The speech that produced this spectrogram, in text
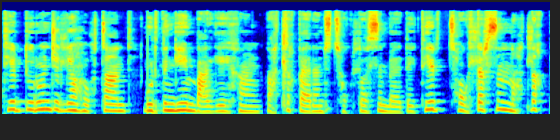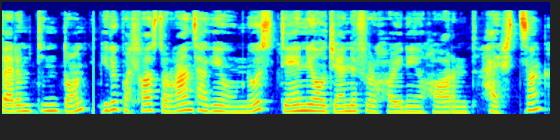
Тэр 4 жилийн хугацаанд Мөрдөнгийн багийнхан нотлох баримт цуглуулсан байдаг. Тэр цугларсан нотлох баримтын дунд хэрэг болохоос 6 цагийн өмнөөс Daniel Jennifer хоёрын хооронд харьцсан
